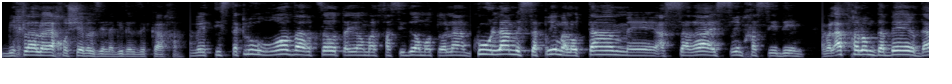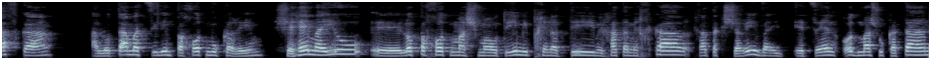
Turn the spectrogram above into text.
בכלל לא היה חושב על זה, נגיד על זה ככה. ותסתכלו, רוב ההרצאות היום על חסידי אומות עולם, כולם מספרים על אותם אה, עשרה, עשרים חסידים, אבל אף אחד לא מדבר דווקא על אותם מצילים פחות מוכרים, שהם היו אה, לא פחות משמעותיים מבחינתי, מבחינת המחקר, מבחינת הקשרים, ואני אציין עוד משהו קטן,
